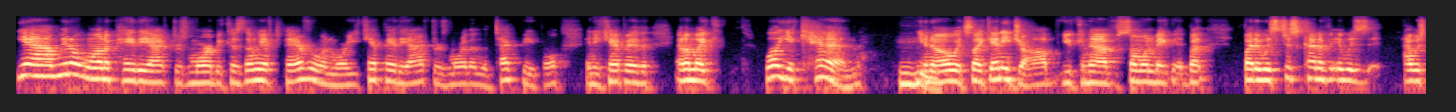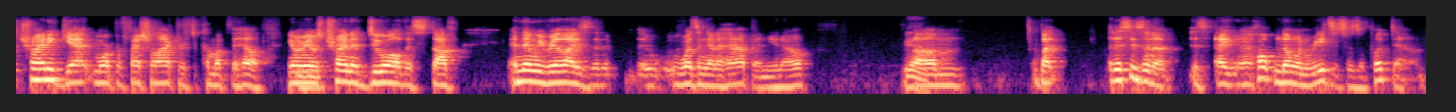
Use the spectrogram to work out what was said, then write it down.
yeah we don't want to pay the actors more because then we have to pay everyone more. You can't pay the actors more than the tech people and you can't pay the and i'm like well you can. You Mhm. know it's like any job you can have someone make it but but it was just kind of it was i was trying to get more professional actors to come up the hill. You know what i mean? I was trying to do all this stuff and then we realized that it, it wasn't going to happen you know Yeah. Um, but this isn't a. This, I, I hope no one reads this as a put down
